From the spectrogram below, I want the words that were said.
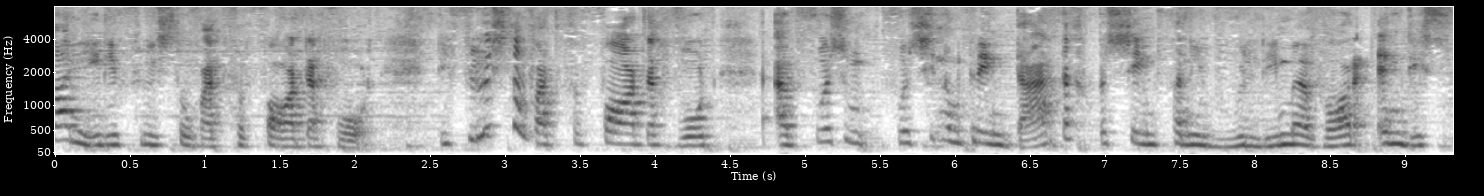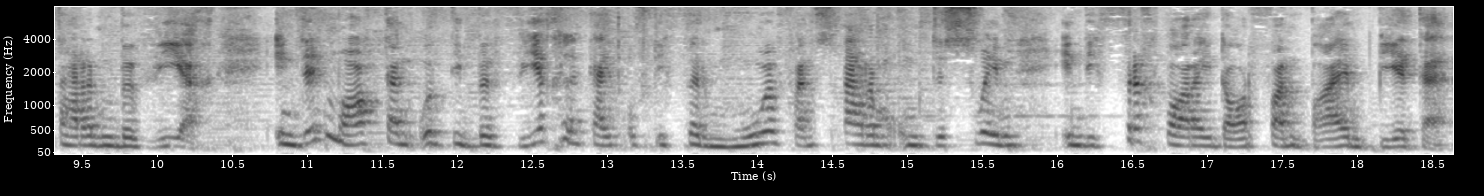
van hierdie vloeistof wat vervaardig word. Die vloeistof wat vervaardig word, uh, voorsien, voorsien omtrent 30% van die volume waarin die sperm beweeg. En dit maak dan ook die beweeglikheid of die vermoë van sperm om te swem en die vrugbaarheid daarvan baie beter.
